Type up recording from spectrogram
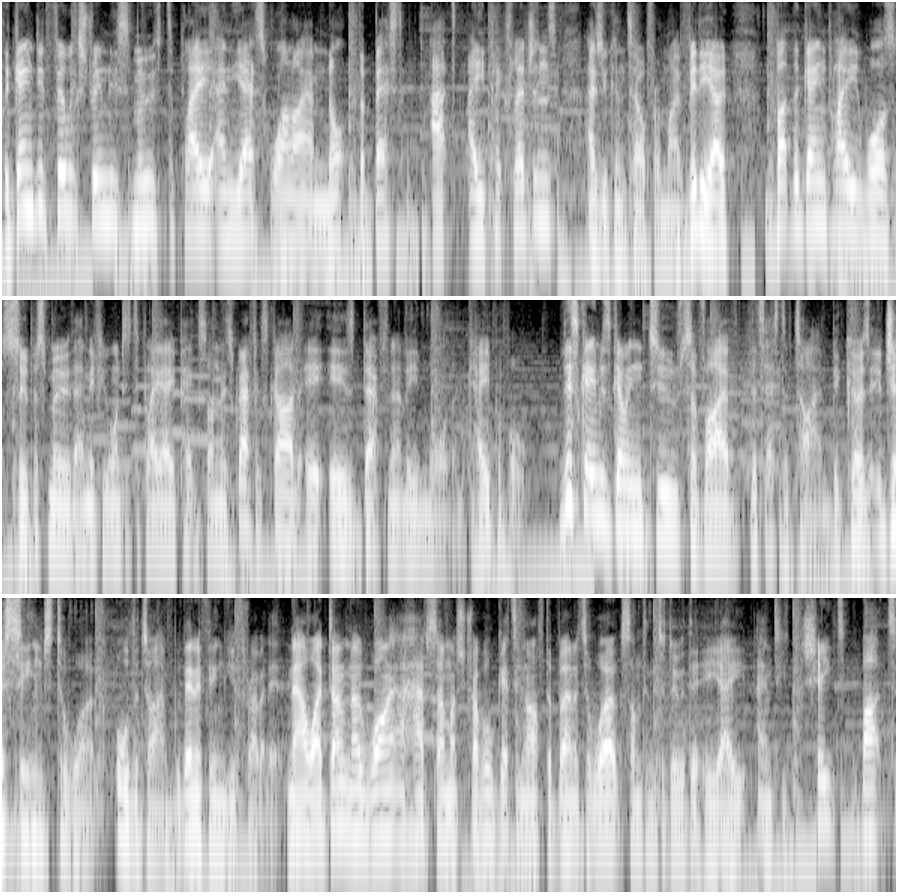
The game did feel extremely smooth to play and yes, while I am not the best at Apex Legends, as you can tell from my video, but the gameplay was super smooth and if you wanted to play Apex on this graphics card, it is definitely more than capable. This game is going to survive the test of time because it just seems to work all the time with anything you throw at it. Now, I don't know why I have so much trouble getting Afterburner to work, something to do with the EA anti-cheat, but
